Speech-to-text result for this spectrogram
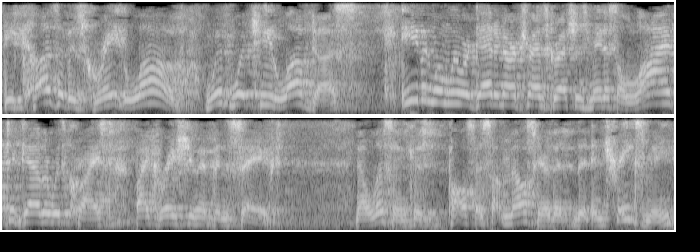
because of his great love with which he loved us, even when we were dead in our transgressions, made us alive together with Christ. By grace you have been saved. Now listen, because Paul says something else here that, that intrigues me.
